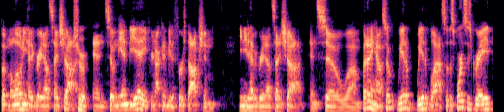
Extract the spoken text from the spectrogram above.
but Maloney had a great outside shot. Sure. And so in the NBA, if you're not going to be the first option, you need to have a great outside shot. And so, um, but anyhow, so we had a we had a blast. So the sports is great.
